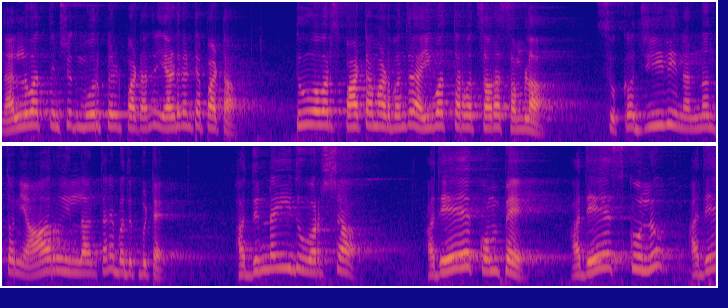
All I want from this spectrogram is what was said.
ನಲ್ವತ್ತು ನಿಮಿಷದ ಮೂರು ಪೀರಿಯಡ್ ಪಾಠ ಅಂದರೆ ಎರಡು ಗಂಟೆ ಪಾಠ. ಟೂ ಅವರ್ಸ್ ಪಾಠ ಮಾಡಿ ಬಂದರೆ ಐವತ್ತರವತ್ತು ಸಾವಿರ ಸಂಬಳ. ಸುಖಜೀವಿ ನನ್ನಂತವ್ನು ಯಾರೂ ಇಲ್ಲ ಅಂತಲೇ ಬದುಕ್ಬಿಟ್ಟೆ. ಹದಿನೈದು ವರ್ಷ ಅದೇ ಕೊಂಪೆ, ಅದೇ ಸ್ಕೂಲು, ಅದೇ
